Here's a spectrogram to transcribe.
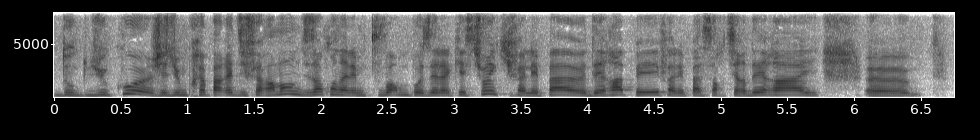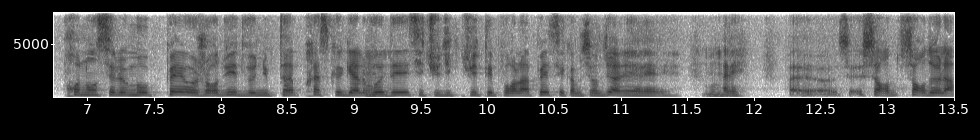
Donc du coup, j'ai dû me préparer différemment en me disant qu'on allait pouvoir me poser la question et qu'il fallait pas déraper, il fallait pas sortir des rails. Euh, prononcer le mot paix aujourd'hui est devenu pre- presque galvaudé. Si tu dis que tu étais pour la paix, c'est comme si on dit allez, allez, allez, allez, euh, sors, sors de là.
